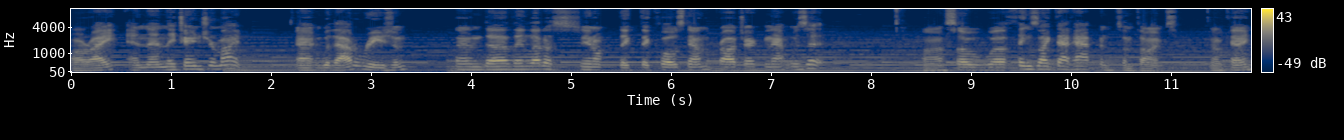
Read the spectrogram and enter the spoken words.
All right, and then they changed their mind, and without a reason, and uh, they let us, you know, they, they closed down the project, and that was it. Uh, so uh, things like that happen sometimes. Okay.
